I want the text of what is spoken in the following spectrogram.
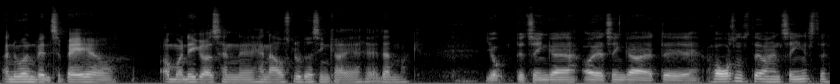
og nu er han vendt tilbage, og, og må ikke også, han, øh, han afslutter sin karriere her i Danmark. Jo, det tænker jeg, og jeg tænker, at øh, Horsens, det var hans seneste,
